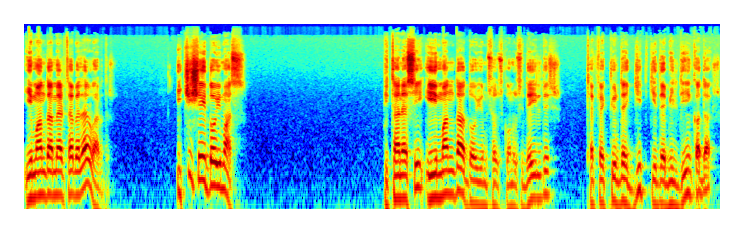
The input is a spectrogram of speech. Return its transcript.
imanda mertebeler vardır. İki şey doymaz. Bir tanesi imanda doyum söz konusu değildir. Tefekkürde git gidebildiğin kadar.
